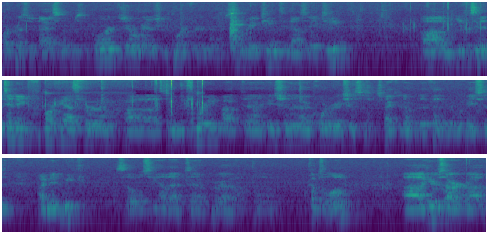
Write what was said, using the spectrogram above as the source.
Board President Dyas, members of the board, the general manager report for uh, December 18, 2018. Um, You can see the 10-day forecast for uh, some some rain, about uh, inch and a quarter inches is expected over the Feather River Basin by midweek. So we'll see how that uh, uh, uh, comes along. Uh, Here's our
